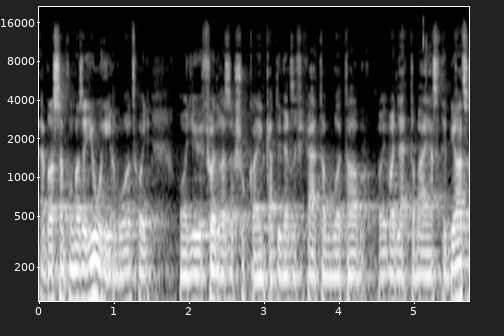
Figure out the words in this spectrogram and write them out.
ebből a szempontból ez egy jó hír volt, hogy, hogy földrajzilag sokkal inkább diversifikáltabb volt, a, vagy lett a bányászati piac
